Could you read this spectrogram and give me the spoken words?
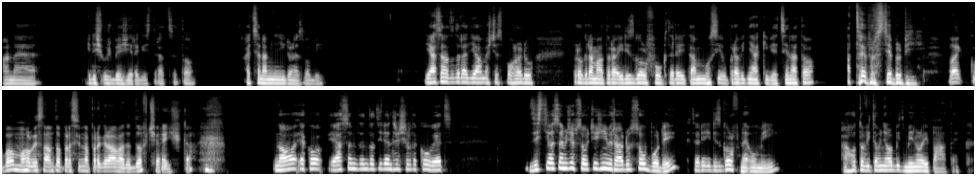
a ne když už běží registrace. To, ať se na mě nikdo nezlobí. Já se na to teda dívám ještě z pohledu programátora i Golfu, který tam musí upravit nějaké věci na to a to je prostě blbý. Ale Kubo, mohl bys nám to prosím naprogramovat do včerejška? no, jako já jsem tento týden řešil takovou věc. Zjistil jsem, že v soutěžním řádu jsou body, které i Golf neumí a hotový to mělo být minulý pátek.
